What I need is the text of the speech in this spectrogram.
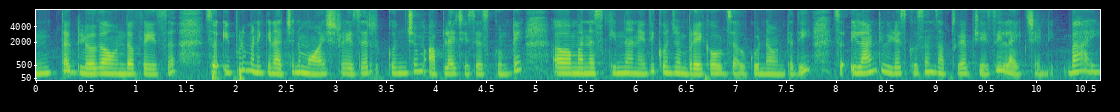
ఎంత గ్లోగా ఉందో ఫేస్. సో ఇప్పుడు మనకి నచ్చిన మాయిశ్చరైజర్ కొంచెం అప్లై చేసేసుకుంటే మన స్కిన్ అనేది కొంచెం బ్రేక్అవుట్స్ అవ్వకుండా ఉంటుంది. సో ఇలాంటి వీడియోస్ కోసం సబ్స్క్రైబ్ చేసి లైక్ చేయండి. బాయ్.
